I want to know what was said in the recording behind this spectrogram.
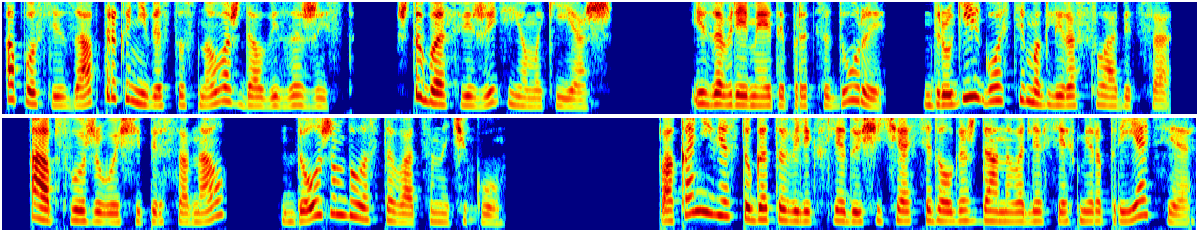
а после завтрака невесту снова ждал визажист, чтобы освежить ее макияж. И за время этой процедуры другие гости могли расслабиться, а обслуживающий персонал должен был оставаться на чеку. Пока невесту готовили к следующей части долгожданного для всех мероприятия,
